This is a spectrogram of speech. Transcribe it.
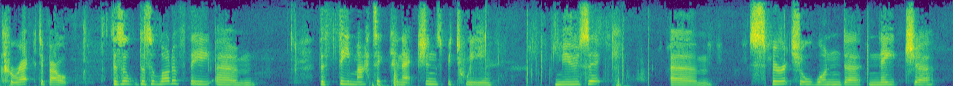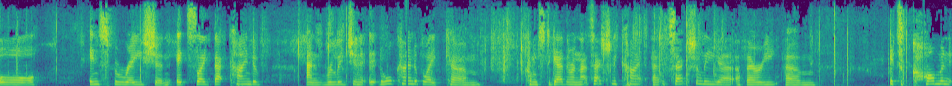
correct about there's a there's a lot of the um, the thematic connections between music, um, spiritual wonder, nature, or inspiration. It's like that kind of, and religion. It all kind of like um, comes together, and that's actually kind. Uh, it's actually a, a very um, it's a common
